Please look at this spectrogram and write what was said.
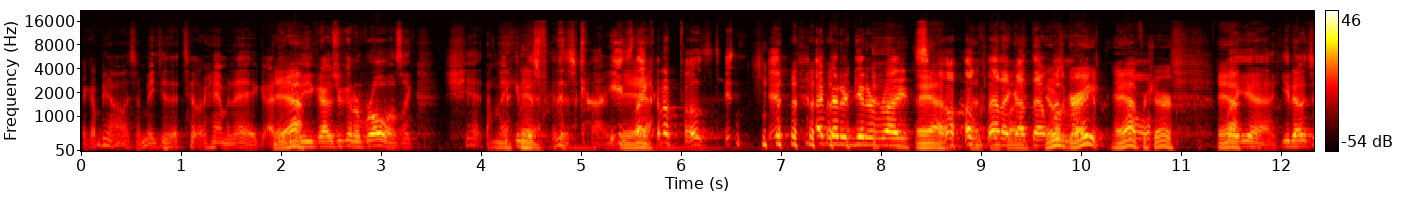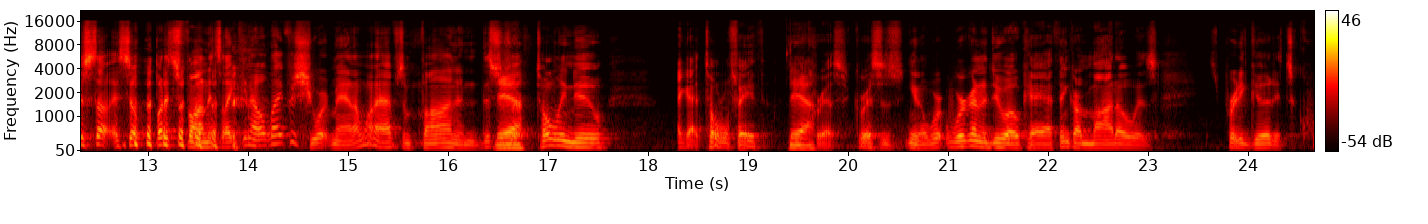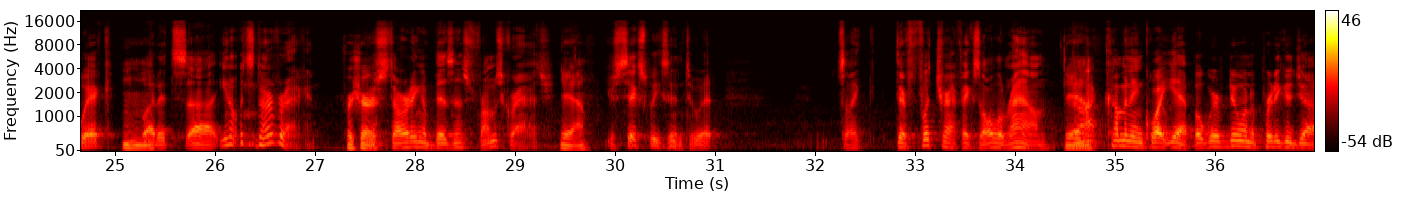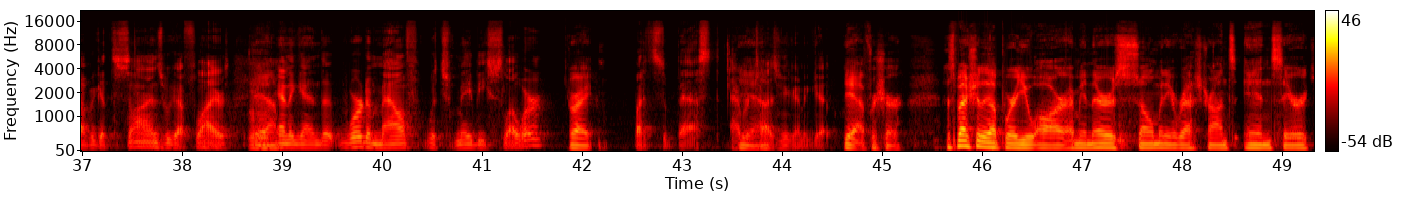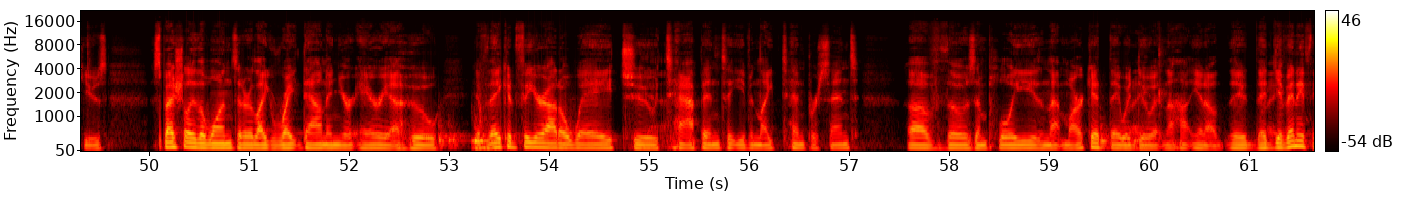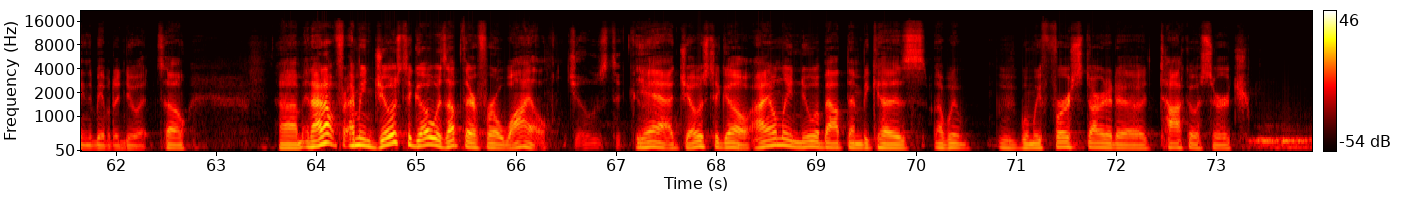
I gotta be honest. I made you that Taylor ham and egg. I didn't Yeah. know you guys were gonna roll. I was like, shit. I'm making this for this guy. He's Yeah. like gonna post it. Shit. I better get it right. Yeah, so I'm that's glad I got that. One. It was one right. great. Yeah, for sure. Yeah, But yeah, you know, just so, so but it's fun. It's like, you know, life is short, man. I want to have some fun and this Yeah. is a totally new. I got total faith Yeah. Chris. Chris is, you know, we're we're going to do okay. I think our motto is it's pretty good. It's quick, but it's uh, you know, it's nerve-wracking. Mm-hmm. for sure. You're starting a business from scratch. Yeah, You're 6 weeks into it. It's like their foot traffic's all around. They're not coming in quite yet, but we're doing a pretty good job. We got the signs, we got flyers. Yeah. And again, the word of mouth, which may be slower, right. but it's the best advertising you're going to get. Yeah, for sure. Especially up where you are. I mean, there's so many restaurants in Syracuse, especially the ones that are like right down in your area who if they could figure out a way to tap into even like 10% of those employees in that market, they would do it in a hot, you know, they they'd give anything to be able to do it. So um, and I don't I mean Joe's to go was up there for a while. Joe's to go. Yeah, Joe's to go. I only knew about them because uh, we, when we first started a taco search,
